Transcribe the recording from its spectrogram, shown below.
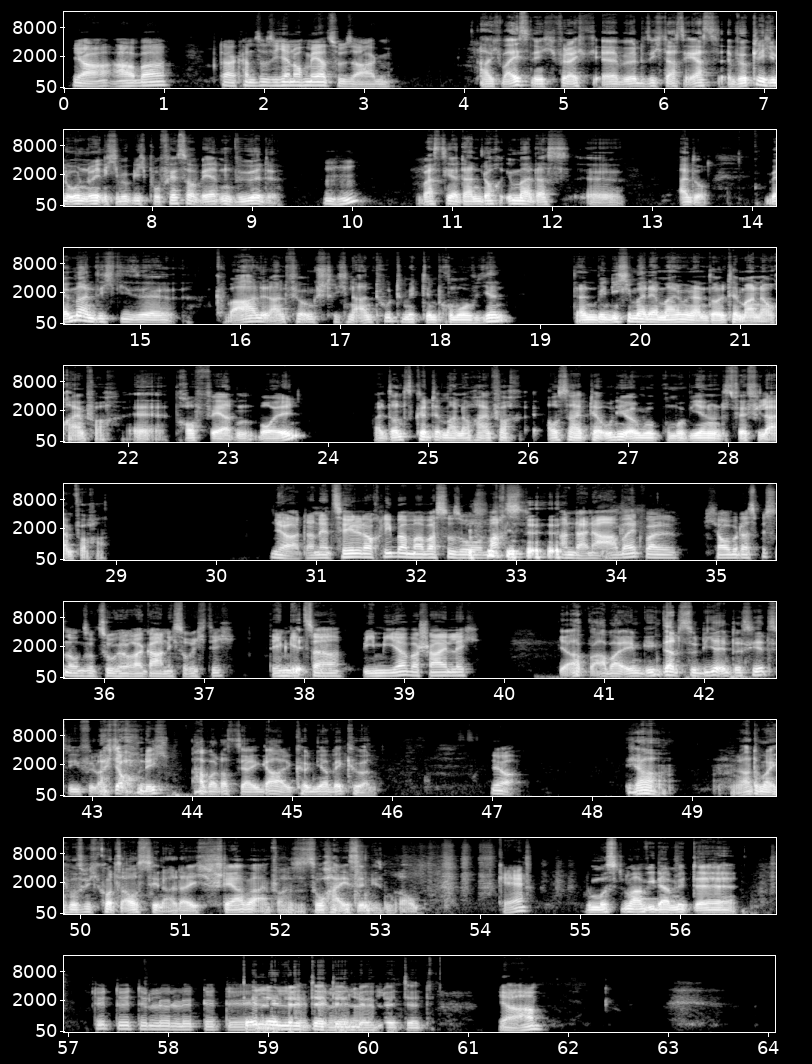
Ja, aber da kannst du sicher noch mehr zu sagen. Aber ich weiß nicht, vielleicht äh, würde sich das erst wirklich lohnen, wenn ich wirklich Professor werden würde. Mhm. Was ja dann doch immer das, äh, also wenn man sich diese Qual in Anführungsstrichen antut mit dem Promovieren, dann bin ich immer der Meinung, dann sollte man auch einfach äh, Prof werden wollen. Weil sonst könnte man auch einfach außerhalb der Uni irgendwo promovieren und das wäre viel einfacher. Ja, dann erzähl doch lieber mal, was du so machst an deiner Arbeit, weil ich glaube, das wissen unsere Zuhörer gar nicht so richtig. Denen geht's da wie mir wahrscheinlich. Ja, aber im Gegensatz zu dir interessiert es die vielleicht auch nicht. Aber das ist ja egal, können ja weghören. Ja. Ja, warte mal, ich muss mich kurz ausziehen, Alter. Ich sterbe einfach. Es ist so heiß in diesem Raum. Okay. Du musst mal wieder mit. Äh, Ja.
